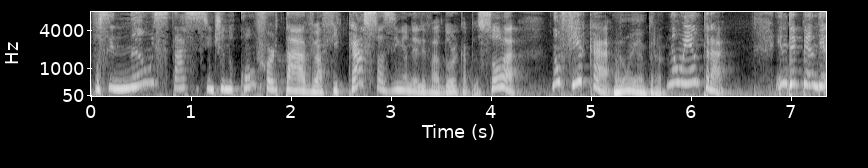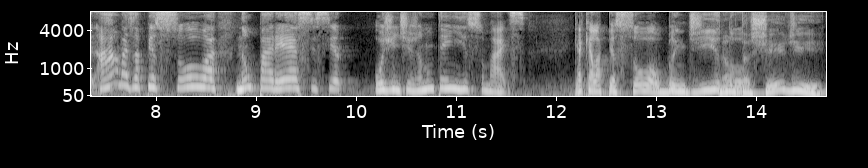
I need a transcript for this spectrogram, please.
você não está se sentindo confortável a ficar sozinho no elevador com a pessoa, não fica. Não entra. Não entra. Independente. Ah, mas a pessoa não parece ser. Hoje em dia já não tem isso mais aquela pessoa, o bandido. Não, tá cheio de.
